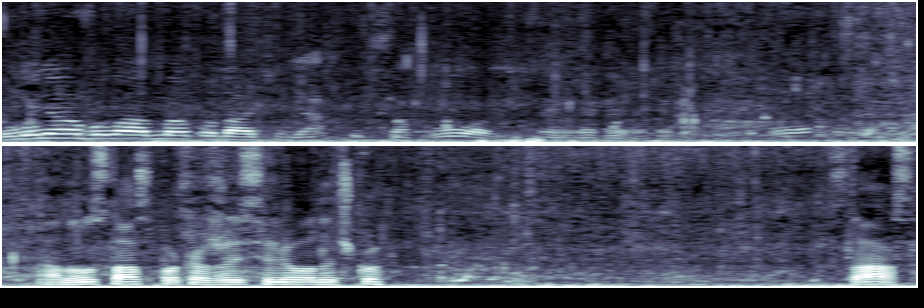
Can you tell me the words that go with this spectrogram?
У меня была одна подача. А ну, Стас, покажи селедочку. Стас.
